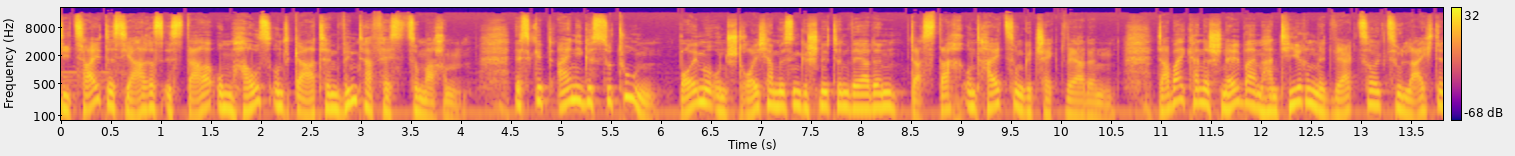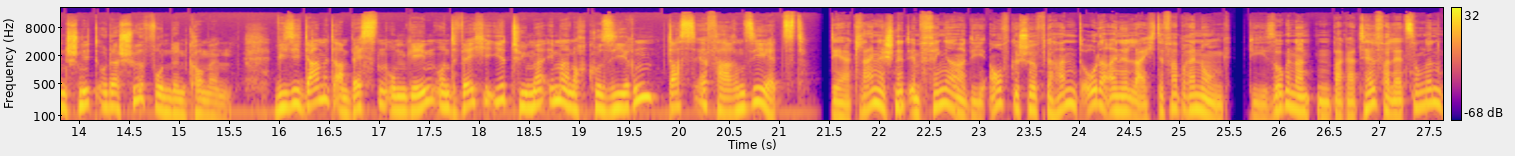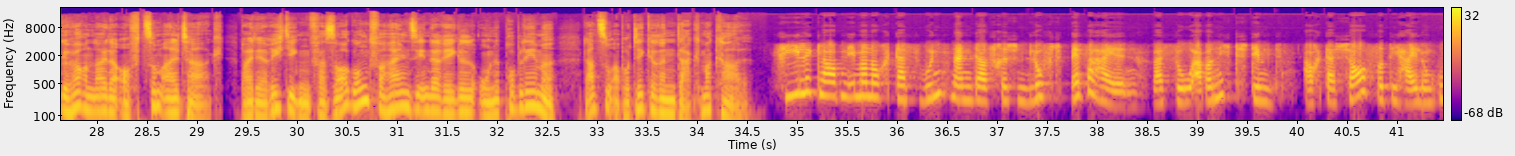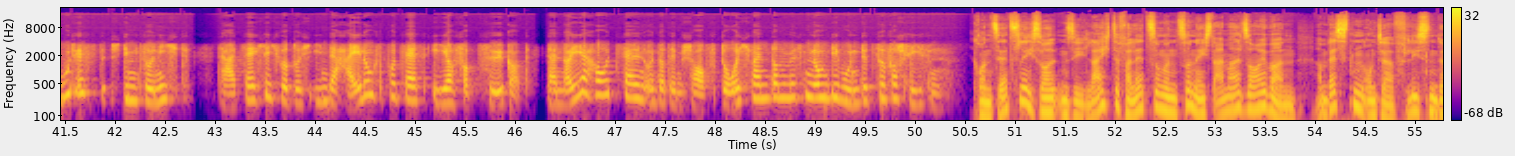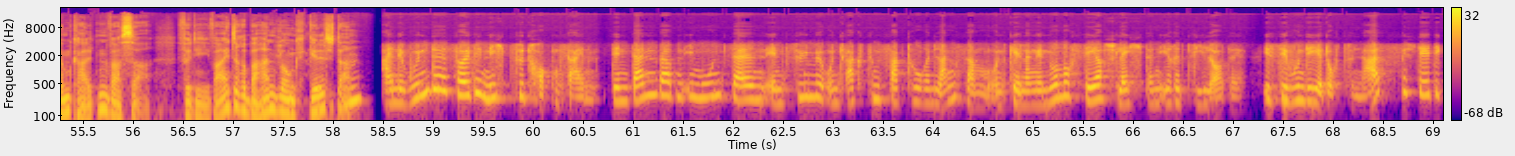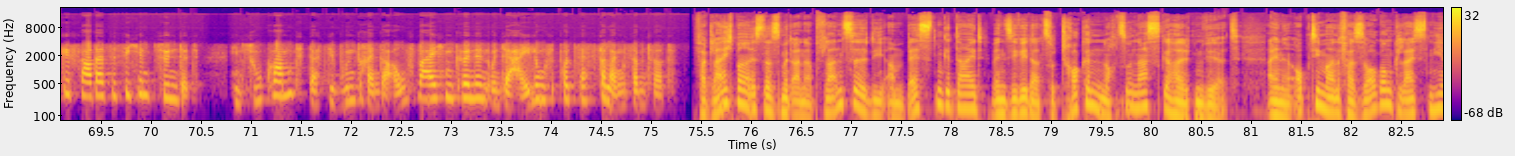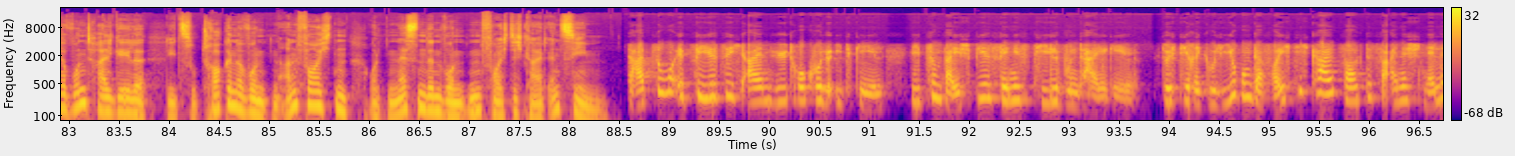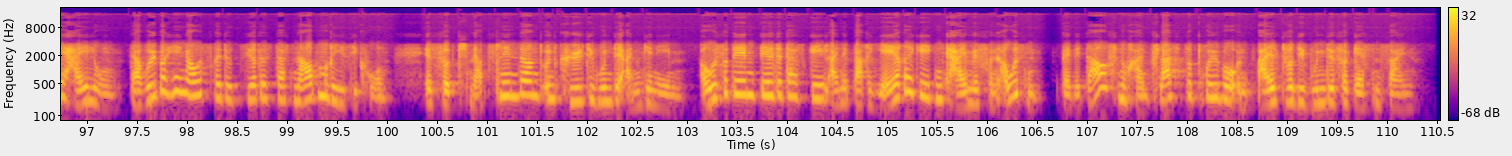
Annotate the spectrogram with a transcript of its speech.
Die Zeit des Jahres ist da, um Haus und Garten winterfest zu machen. Es gibt einiges zu tun. Bäume und Sträucher müssen geschnitten werden, das Dach und Heizung gecheckt werden. Dabei kann es schnell beim Hantieren mit Werkzeug zu leichten Schnitt- oder Schürfwunden kommen. Wie Sie damit am besten umgehen und welche Irrtümer immer noch kursieren, das erfahren Sie jetzt. Der kleine Schnitt im Finger, die aufgeschürfte Hand oder eine leichte Verbrennung. Die sogenannten Bagatellverletzungen gehören leider oft zum Alltag. Bei der richtigen Versorgung verheilen sie in der Regel ohne Probleme. Dazu Apothekerin Dagmar Kahl. Viele glauben immer noch, dass Wunden an der frischen Luft besser heilen, was so aber nicht stimmt. Auch dass Schorf für die Heilung gut ist, stimmt so nicht. Tatsächlich wird durch ihn der Heilungsprozess eher verzögert, da neue Hautzellen unter dem Schorf durchwandern müssen, um die Wunde zu verschließen. Grundsätzlich sollten Sie leichte Verletzungen zunächst einmal säubern, am besten unter fließendem kalten Wasser. Für die weitere Behandlung gilt dann, eine Wunde sollte nicht zu trocken sein, denn dann werden Immunzellen, Enzyme und Wachstumsfaktoren langsam und gelangen nur noch sehr schlecht an ihre Zielorte. Ist die Wunde jedoch zu nass, besteht die Gefahr, dass sie sich entzündet. Hinzu kommt, dass die Wundränder aufweichen können und der Heilungsprozess verlangsamt wird. Vergleichbar ist das mit einer Pflanze, die am besten gedeiht, wenn sie weder zu trocken noch zu nass gehalten wird. Eine optimale Versorgung leisten hier Wundheilgele, die zu trockene Wunden anfeuchten und nässenden Wunden Feuchtigkeit entziehen. Dazu empfiehlt sich ein Hydrokolloidgel, wie zum Beispiel Phenistil-Wundheilgel. Durch die Regulierung der Feuchtigkeit sorgt es für eine schnelle Heilung. Darüber hinaus reduziert es das Narbenrisiko. Es wirkt schmerzlindernd und kühlt die Wunde angenehm. Außerdem bildet das Gel eine Barriere gegen Keime von außen. Bei Bedarf noch ein Pflaster drüber und bald wird die Wunde vergessen sein.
